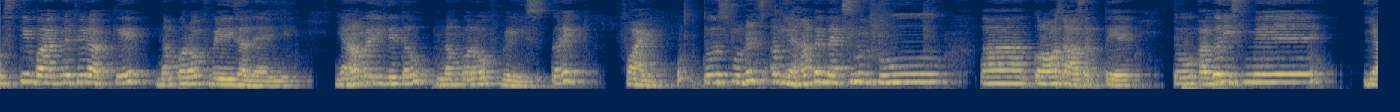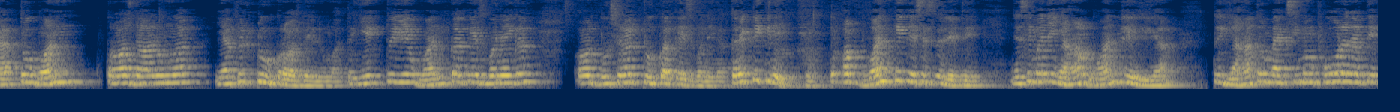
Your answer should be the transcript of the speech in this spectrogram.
उसके बाद में फिर आपके नंबर ऑफ़ वेज आ जाएँगे। यहाँ मैं लिख देता हूँ number of ways correct five तो स्टूडेंट्स अब यहाँ पे मैक्सिमम टू क्रॉस आ सकते हैं। तो अगर इसमें या तो वन क्रॉस डालूँगा या फिर टू क्रॉस दे लूँगा तो ये तो ये वन का केस बनेगा और दूसरा टू का केस बनेगा। करेक्ट है कि नहीं? तो अब वन के केसेस में लेते जैसे मैंने यहाँ वन ले लिया तो यहाँ तो मैक्सिमम फोर आ जाते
